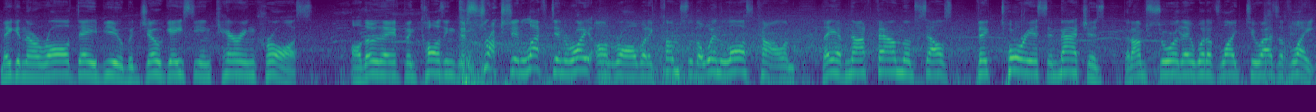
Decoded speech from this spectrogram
making their Raw debut, but Joe Gacy and Karrion Kross. Although they have been causing destruction left and right on Raw when it comes to the win-loss column, they have not found themselves victorious in matches that I'm sure they would have liked to as of late.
